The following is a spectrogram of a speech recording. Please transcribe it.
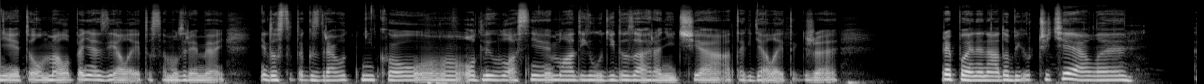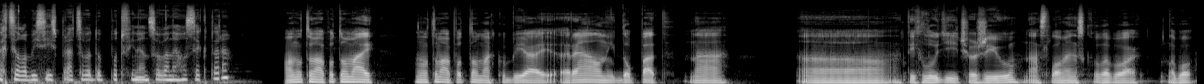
Nie je to len málo peňazí, ale je to samozrejme aj nedostatok zdravotníkov, odliv vlastne mladých ľudí do zahraničia a tak ďalej. Takže prepojené nádoby určite, ale... A chcela by si spracovať do podfinancovaného sektora? Ono to má potom aj, ono to má potom akoby aj reálny dopad na tých ľudí, čo žijú na Slovensku, lebo, lebo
